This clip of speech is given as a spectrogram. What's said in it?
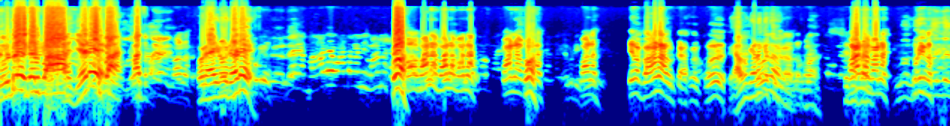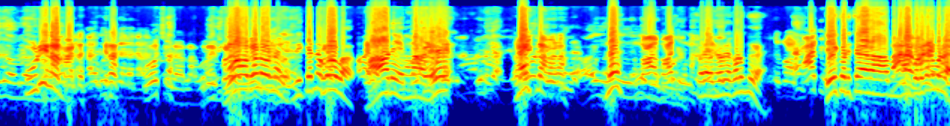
சொல்றேன் கேளுப்பா. எடு. ஒரு ஐநூறு எடு. வா, வாணா, வாணா, வாணா. வாணா, வாணா. வாணா. இல்ல, வாணா அவருக்கு அவருக்கு. அவங்க கிடக்கல வாணா, வாணா. குடிண்ணா. குடிண்ணா மாட்டேன். ஏன்னா, கோச்சுக்கிறாருண்ணா. ஒரு இவ்வளவு கோபம் ஒண்ணு இல்லை. இதுக்கு என்ன கோபம் மாடு எம்மாடு. ஒரு ஐநூறு கொடுங்க டீ குடிச்சா கொடுக்கணும்ல.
